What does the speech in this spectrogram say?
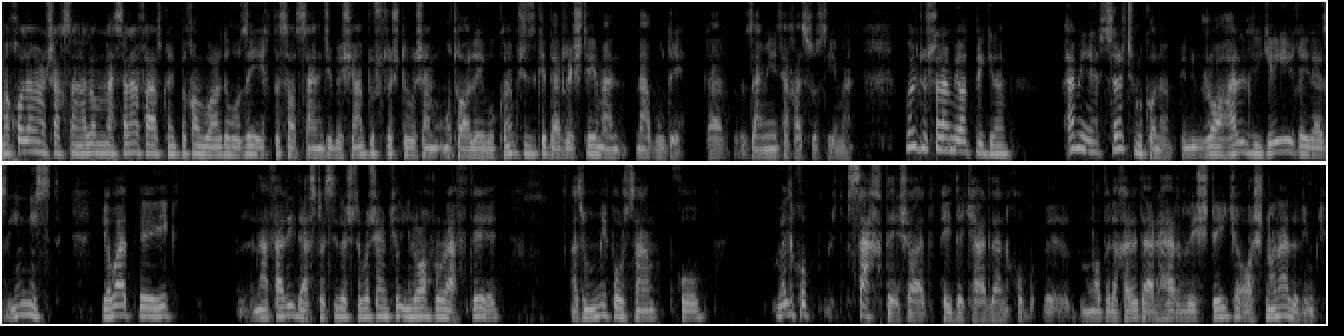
من خودم هم شخصا الان مثلا فرض کنید بخوام وارد حوزه اقتصاد سنجی بشم دوست داشته باشم مطالعه بکنم چیزی که در رشته من نبوده در زمینه تخصصی من. ولی دوست دارم یاد بگیرم. همینه سرچ می‌کنم. یعنی راه حل دیگه غیر از این نیست. یا باید به یک نفری دسترسی داشته باشم که این راه رو رفته از اون می‌پرسم خب. ولی خب سخته شاید پیدا کردن. خب ما بالاخره در هر رشته ای که آشنا نداریم که.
